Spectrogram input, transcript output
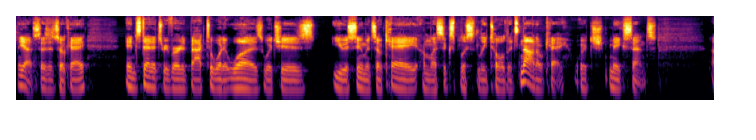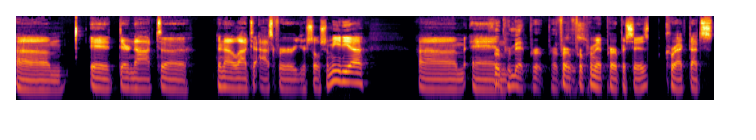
yeah, says it's okay. Instead, it's reverted back to what it was, which is you assume it's okay unless explicitly told it's not okay, which makes sense. Um, it, they're not uh, they're not allowed to ask for your social media um, and For permit pur- for, purposes. for permit purposes. Correct. That's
